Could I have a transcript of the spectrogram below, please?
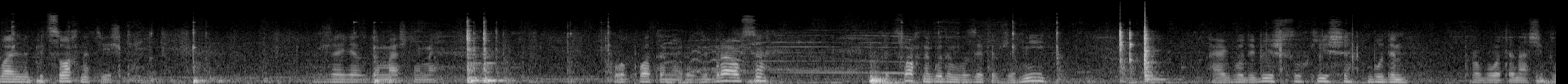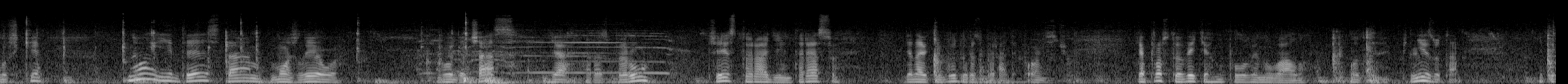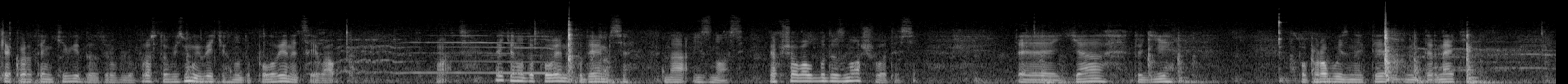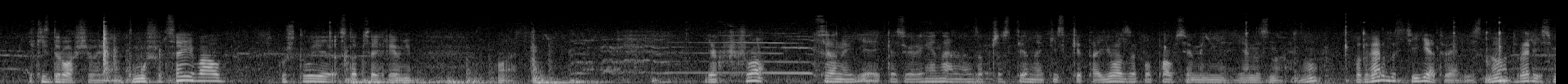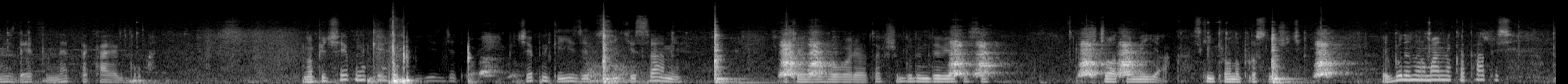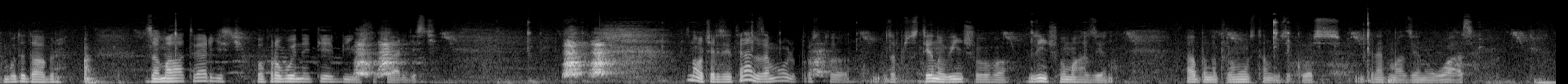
Буквально підсохне трішки. Вже я з домашніми клопотами розібрався. Підсохне, будемо возити вже гній. А як буде більш сухіше, будемо пробувати наші плужки. Ну і десь там, можливо, буде час, я розберу чисто раді інтересу. Я навіть не буду розбирати повністю. Я просто витягну половину валу. От підлізу там. І таке коротеньке відео зроблю. Просто візьму і витягну до половини цей вал. От. Витягну до половини, подивимося на ізнос. Якщо вал буде зношуватися, е, я тоді попробую знайти в інтернеті якийсь дорожчий варіант. Тому що цей вал коштує 150 гривень. От. Якщо це не є якась оригінальна запчастина, якийсь китайозе попався мені, я не знаю. Ну, по твердості є твердість, але твердість, мені здається, не така, як була. Ну, підшипники їздять. Ой, підшипники їздять всі ті самі, як я вже говорив, так що будемо дивитися, що там і як, скільки воно прослужить. Як буде нормально кататись, буде добре. Замала твердість, попробуй знайти більшу твердість. Знову через інтернет замовлю просто запчастину в іншого, з іншого магазину. Або напряму там з якогось інтернет-магазину УАЗ.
